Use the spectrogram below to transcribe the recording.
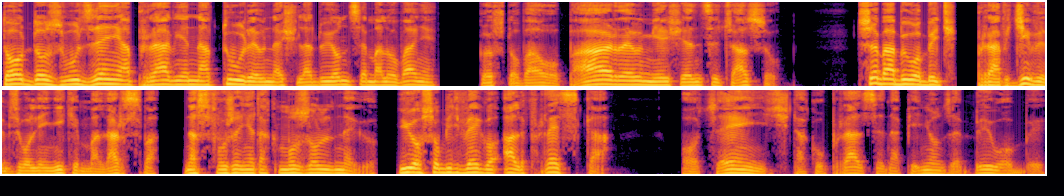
To do złudzenia prawie naturę naśladujące malowanie kosztowało parę miesięcy czasu. Trzeba było być prawdziwym zwolennikiem malarstwa na stworzenie tak mozolnego i osobliwego alfreska. Ocenić taką pracę na pieniądze byłoby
